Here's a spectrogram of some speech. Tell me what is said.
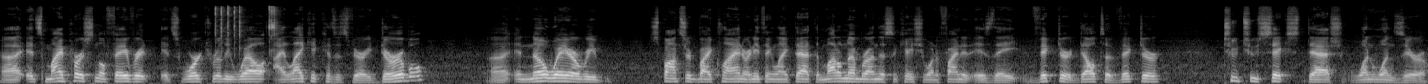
Uh, it's my personal favorite. It's worked really well. I like it because it's very durable. Uh, in no way are we sponsored by Klein or anything like that. The model number on this, in case you want to find it, is the Victor Delta Victor 226-110.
